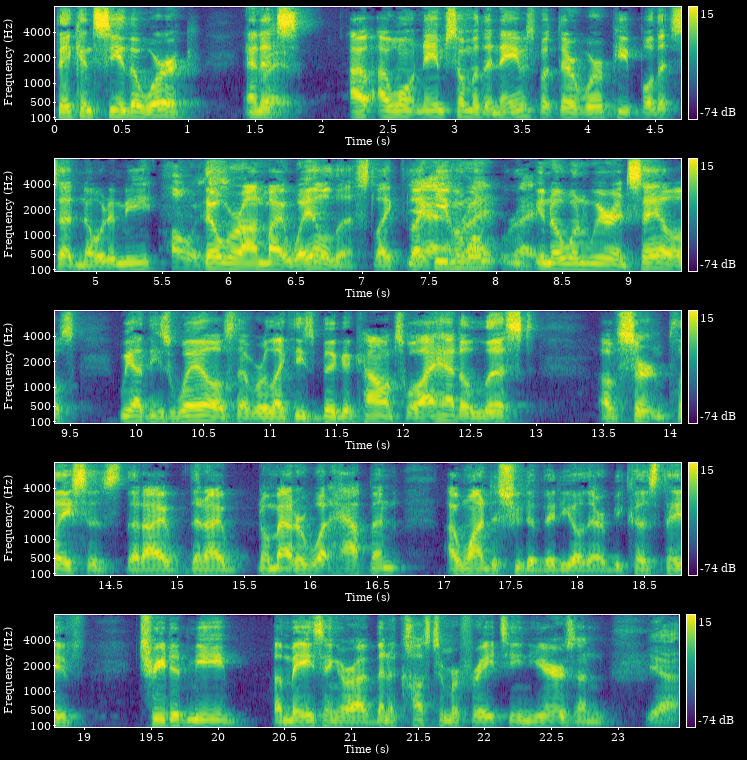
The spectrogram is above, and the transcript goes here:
they can see the work. And it's I, I won't name some of the names, but there were people that said no to me Always. that were on my whale list. Like like Yeah, even right, when, right. you know when we were in sales, we had these whales that were like these big accounts. Well, I had a list of certain places that I that I no matter what happened, I wanted to shoot a video there because they've treated me amazing or I've been a customer for 18 years and yeah.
